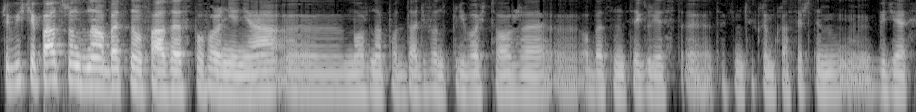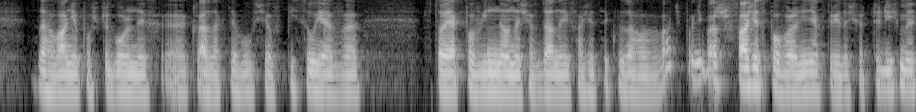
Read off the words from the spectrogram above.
Oczywiście patrząc na obecną fazę spowolnienia, można poddać wątpliwość to, że obecny cykl jest takim cyklem klasycznym, gdzie zachowanie poszczególnych klas aktywów się wpisuje w, to, jak powinny one się w danej fazie cyklu zachowywać, ponieważ w fazie spowolnienia, której doświadczyliśmy,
